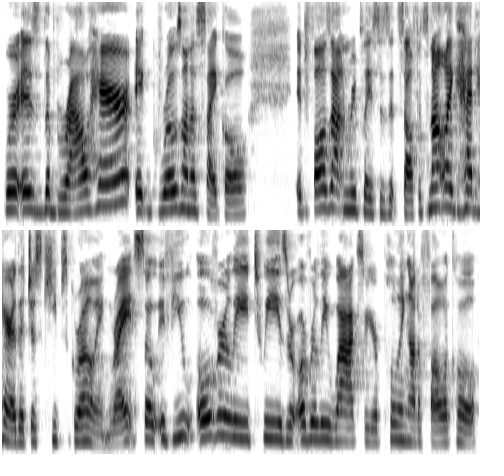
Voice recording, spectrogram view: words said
whereas the brow hair it grows on a cycle it falls out and replaces itself. It's not like head hair that just keeps growing, right? So if you overly tweeze or overly wax or you're pulling out a follicle,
